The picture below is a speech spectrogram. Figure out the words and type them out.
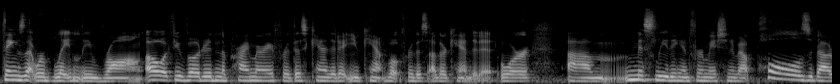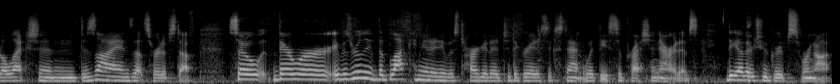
things that were blatantly wrong. Oh, if you voted in the primary for this candidate, you can't vote for this other candidate. Or um, misleading information about polls, about election designs, that sort of stuff. So there were, it was really the black community was targeted to the greatest extent with these suppression narratives. The other two groups were not.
